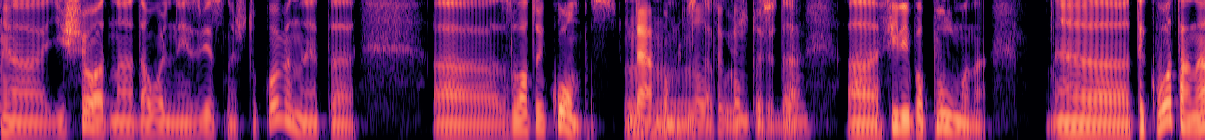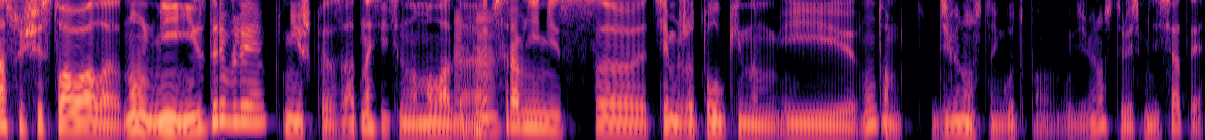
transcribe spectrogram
э, э, еще одна довольно известная штуковина — это э, «Золотой компас». Да, Помнишь золотой компас, историю, да. а, Филиппа Пулмана. Э, так вот, она существовала, ну, не издревле, книжка относительно молодая Мгм. в сравнении с э, тем же Толкином и, ну, там, 90-е годы, по-моему, 90-е, 80-е.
